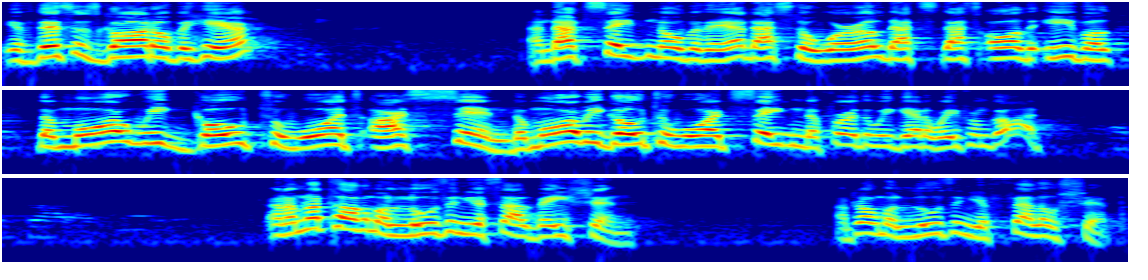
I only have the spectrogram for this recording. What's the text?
If this is God over here, and that's Satan over there, that's the world, that's, that's all the evil, the more we go towards our sin, the more we go towards Satan, the further we get away from God. And I'm not talking about losing your salvation, I'm talking about losing your fellowship.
